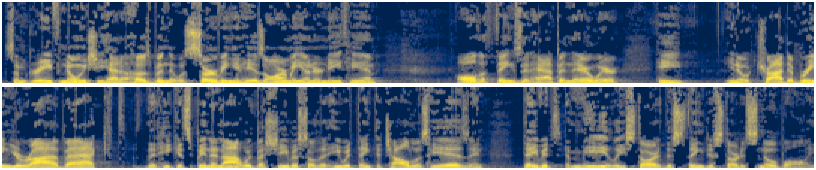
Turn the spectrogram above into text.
some grief, knowing she had a husband that was serving in his army underneath him. All the things that happened there where he, you know, tried to bring Uriah back that he could spend a night with Bathsheba so that he would think the child was his. And David immediately started, this thing just started snowballing.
